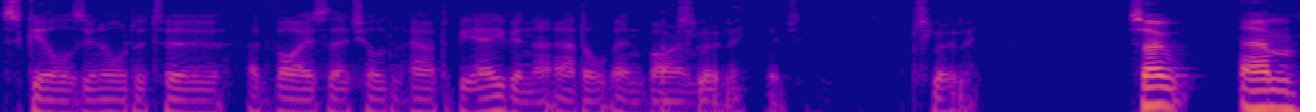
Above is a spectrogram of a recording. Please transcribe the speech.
skills in order to advise their children how to behave in that adult environment. Absolutely. which is interesting. Absolutely. So, um,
